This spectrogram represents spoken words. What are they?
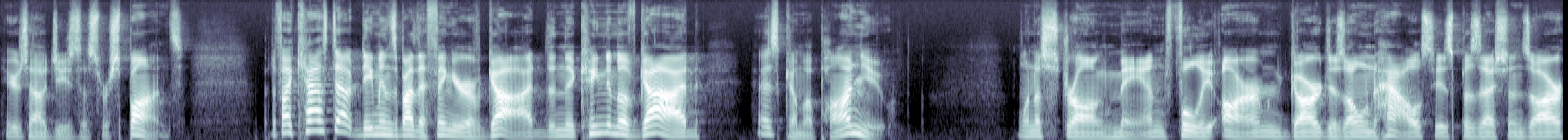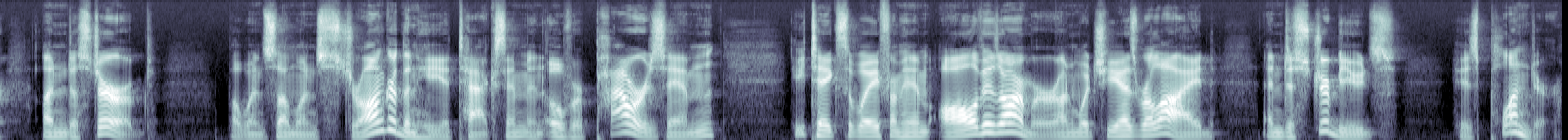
Here's how Jesus responds But if I cast out demons by the finger of God, then the kingdom of God has come upon you. When a strong man, fully armed, guards his own house, his possessions are undisturbed. But when someone stronger than he attacks him and overpowers him, he takes away from him all of his armor on which he has relied and distributes his plunder.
